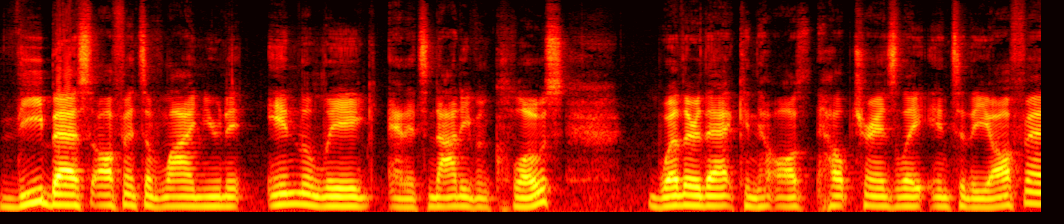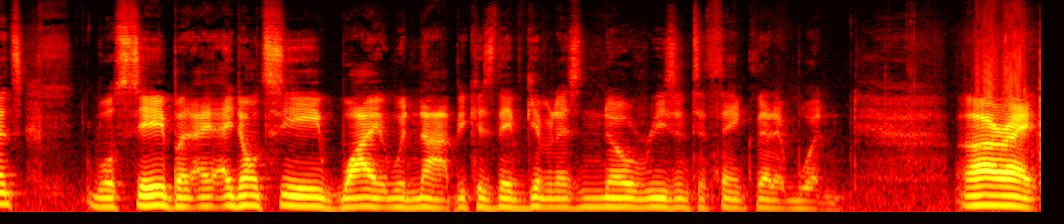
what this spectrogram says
the best offensive line unit in the league, and it's not even close. Whether that can help translate into the offense we'll see, but I, I, don't see why it would not because they've given us no reason to think that it wouldn't. All right.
